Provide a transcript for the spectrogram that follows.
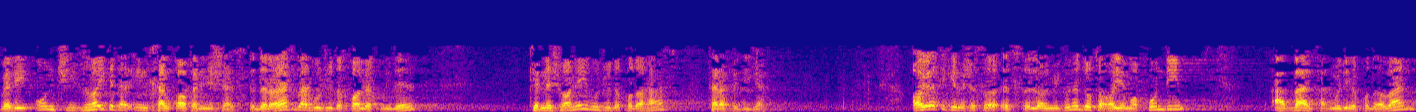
ولی اون چیزهایی که در این خلق آفرینش هست دلالت بر وجود خالق میده که نشانه وجود خدا هست طرف دیگر. آیاتی که بهش استدلال می‌کنه دو تا آیه ما خوندیم. اول فرموده خداوند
